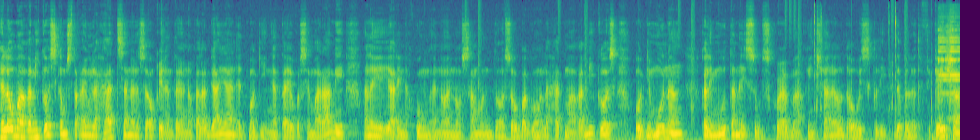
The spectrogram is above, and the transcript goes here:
Hello mga kamikos, kamusta kayong lahat? Sana nasa okay lang tayo ng kalagayan at mag-ingat tayo kasi marami ang nangyayari na kung ano-ano sa mundo. So bago ang lahat mga kamikos, huwag niyo munang kalimutan na isubscribe mga aking channel. Always click the bell notification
